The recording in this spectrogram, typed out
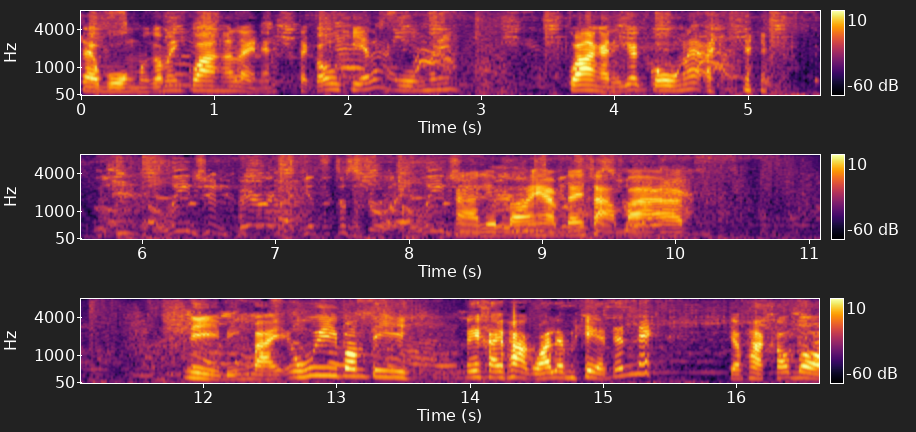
แต่วงมันก็ไม่กว้างเท่าไหร่นะ แต่ก็โอเคละวงเท่านี้ กว้างอันนี้ก็โกงแล้ว อ่าเรียบร้อยครับ barracks ได้ gets สาม destroyed. บาทนี่บิงใบอุ้ยบอมตีเฮ้ยใครผลักวะแลมเพจนั่นแน่จะผลักเข้าบ่อ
